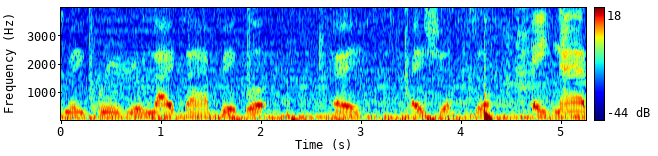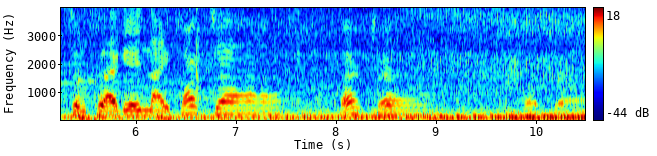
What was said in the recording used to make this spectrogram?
sneak preview, nighttime pickup. Hey, they ship till 8, 9, 10 o'clock at night. Talk y'all. Talk y'all. Talk y'all.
